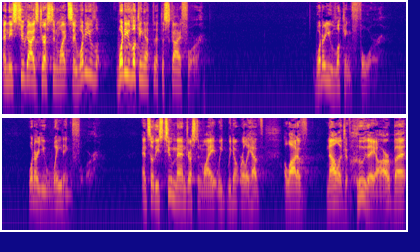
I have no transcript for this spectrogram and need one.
And these two guys dressed in white say, What are you, what are you looking at, at the sky for? What are you looking for? What are you waiting for? And so these two men dressed in white, we, we don't really have a lot of knowledge of who they are, but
